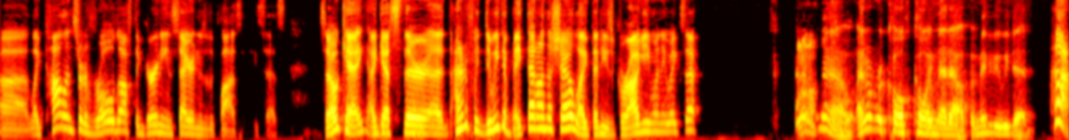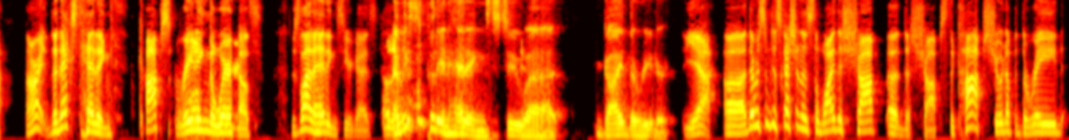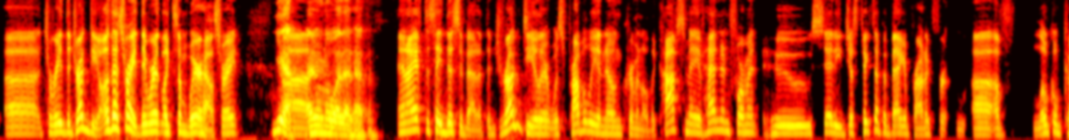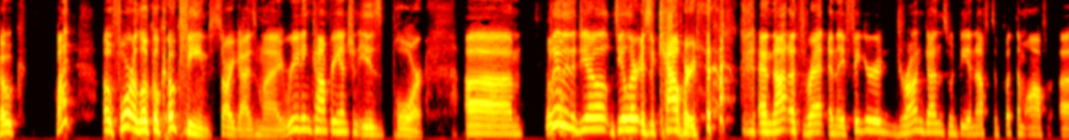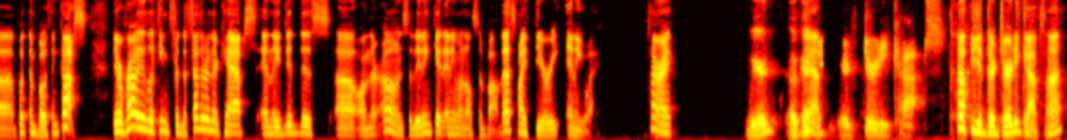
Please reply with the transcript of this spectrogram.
Uh, like Colin sort of rolled off the gurney and staggered into the closet. He says. So okay, I guess they're. Uh, I don't know if we did we debate that on the show, like that he's groggy when he wakes up. I don't know. I don't recall calling that out, but maybe we did. Huh. All right. The next heading: cops raiding the warehouse. There's a lot of headings here, guys. Oh, At least he put in headings to uh, guide the reader. Yeah. Uh, there was some discussion as to why the shop, uh, the shops, the cops showed up at the raid uh, to raid the drug deal. Oh, that's right. They were at like some warehouse, right? Yeah, Uh, I don't know why that happened. And I have to say this about it: the drug dealer was probably a known criminal. The cops may have had an informant who said he just picked up a bag of product for uh, of local coke. What? Oh, for a local coke fiend. Sorry, guys, my reading comprehension is poor. Um, clearly, the deal, dealer is a coward and not a threat, and they figured drawn guns would be enough to put them off, uh, put them both in cuffs. They were probably looking for the feather in their caps, and they did this uh, on their own, so they didn't get anyone else involved. That's my theory, anyway. All right. Weird. Okay. Yeah. They're dirty cops. Oh, yeah, they're dirty cops, huh?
